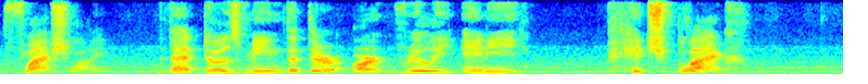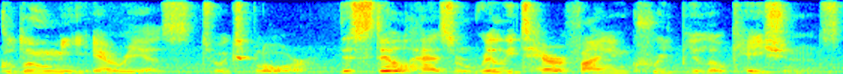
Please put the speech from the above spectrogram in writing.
flashlight. That does mean that there aren't really any pitch black, gloomy areas to explore. This still has some really terrifying and creepy locations,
